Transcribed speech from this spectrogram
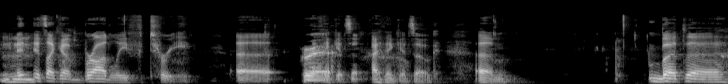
Mhm. It, it's like a broadleaf tree. Uh, I think it's I think it's oak. Um, but uh,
